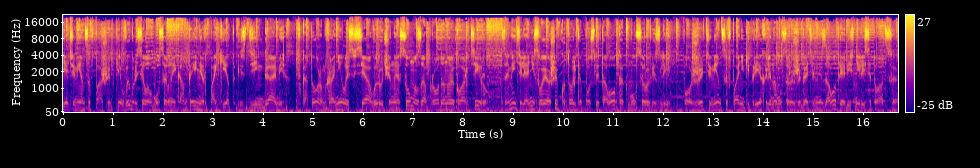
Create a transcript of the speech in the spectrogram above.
Семья тюменцев по ошибке выбросила в мусорный контейнер пакет с деньгами, котором хранилась вся вырученная сумма за проданную квартиру. Заметили они свою ошибку только после того, как мусор увезли. Позже тюменцы в панике приехали на мусоросжигательный завод и объяснили ситуацию.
